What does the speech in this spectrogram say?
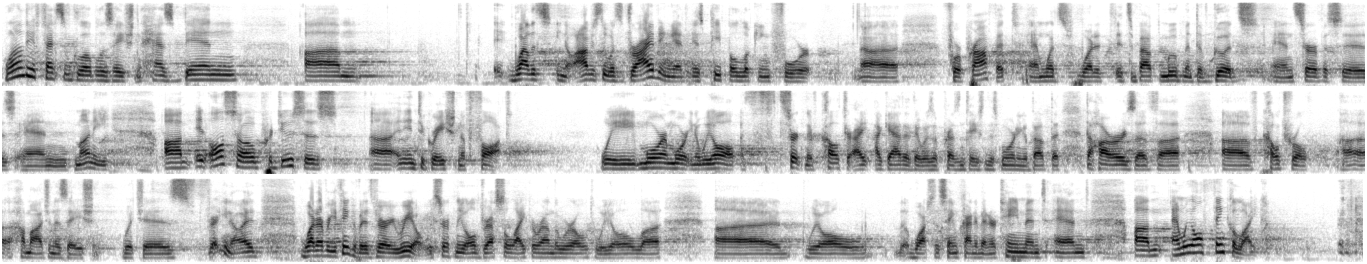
one of the effects of globalization has been, um, while it's, you know, obviously what's driving it is people looking for uh, for profit, and what's, what it, it's about the movement of goods and services and money, um, it also produces uh, an integration of thought. We more and more, you know, we all, certainly of culture, I, I gather there was a presentation this morning about the, the horrors of, uh, of cultural uh, homogenization, which is, you know, whatever you think of it, it's very real. We certainly all dress alike around the world. We all, uh, uh, we all watch the same kind of entertainment, and, um, and we all think alike,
